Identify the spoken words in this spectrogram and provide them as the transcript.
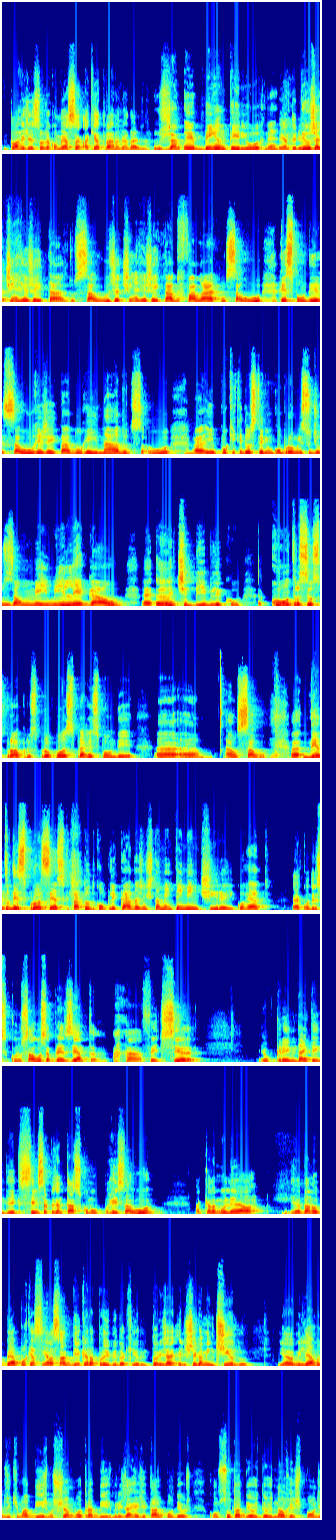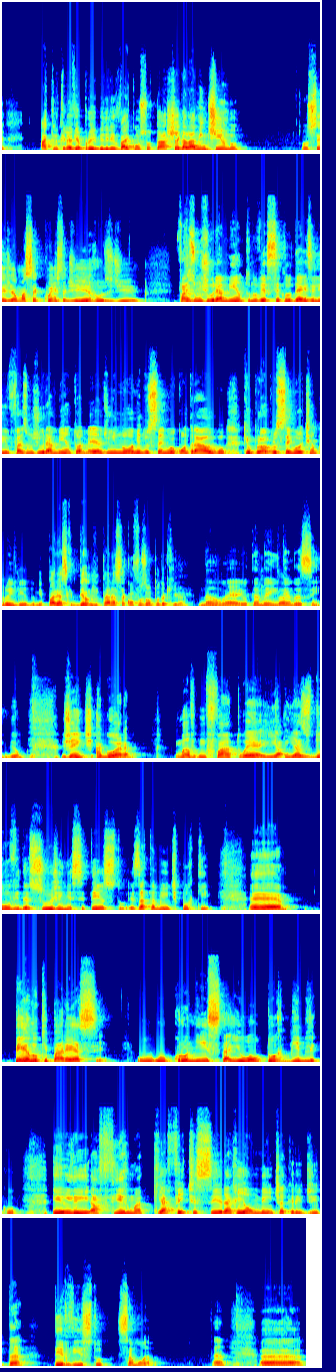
Então a rejeição já começa aqui atrás, na verdade, né? Já é bem anterior, né? Bem anterior. Deus já tinha rejeitado Saul, já tinha rejeitado falar com Saul, responder Saul, rejeitado o reinado de Saul. Uhum. Ah, e por que, que Deus teria um compromisso de usar um meio ilegal, eh, antibíblico, contra os seus próprios propósitos para responder ah, ao Saul? Ah, dentro desse processo que está todo complicado, a gente também tem mentira aí, correto? É, quando, eles, quando o Saul se apresenta à feiticeira, eu creio me dá a entender que se ele se apresentasse como rei Saul, aquela mulher ó, ia dar no pé, porque assim, ela sabia que era proibido aquilo. Então ele, já, ele chega mentindo. E aí eu me lembro de que um abismo chama o outro abismo. Ele já é rejeitado por Deus, consulta a Deus, Deus não responde. Aquilo que ele havia proibido, ele vai consultar, chega lá mentindo. Ou seja, é uma sequência de erros, de, faz um juramento, no versículo 10, ele faz um juramento a médium em nome do Senhor contra algo que o próprio Senhor tinha proibido. Me parece que Deus não está nessa confusão toda aqui, né? Não, é, eu também tá. entendo assim, viu? Gente, agora, uma, um fato é, e, e, as dúvidas surgem nesse texto exatamente porque, é, pelo que parece, o, o, cronista e o autor bíblico, ele afirma que a feiticeira realmente acredita ter visto Samuel. Né? Uh,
